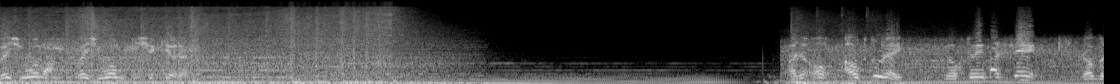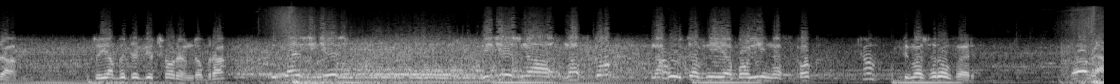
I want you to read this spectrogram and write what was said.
Weź łom, weź łom i siekierę. Ale o, a o której? No, który masz ty? Dobra. To ja będę wieczorem, dobra? Ty też idziesz? Idziesz na, na skok? Na hurtownię Jaboli, na skok? Co? Ty masz rower. Dobra.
